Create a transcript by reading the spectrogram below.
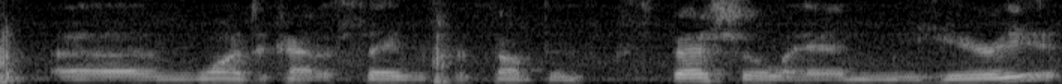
uh, and wanted to kind of save it for something special, and here it is.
